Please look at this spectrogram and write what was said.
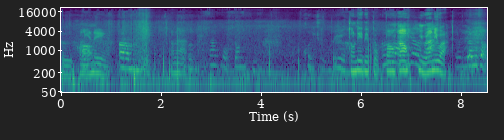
คือคนนี้นั่นเองเอ่มเอาล่ะ ตั้งปกป้องคนชูเหลือ ต้องรีบไปปกป้อง เอ้าอยู่นั่นนี่หว่ะเรามีสอง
